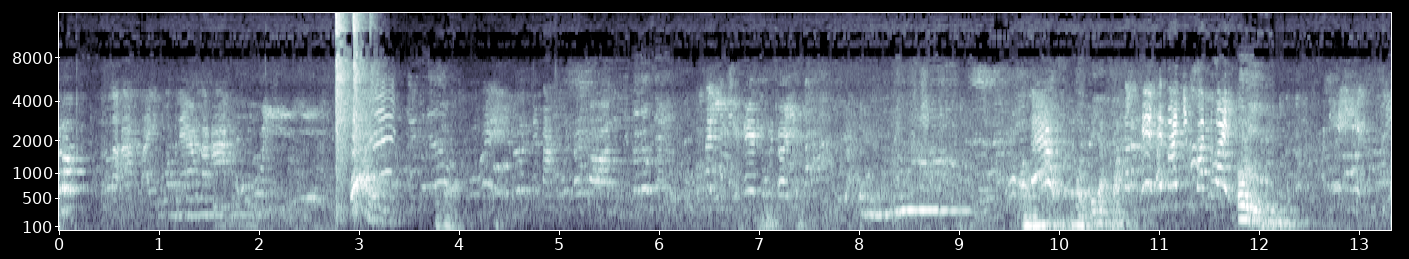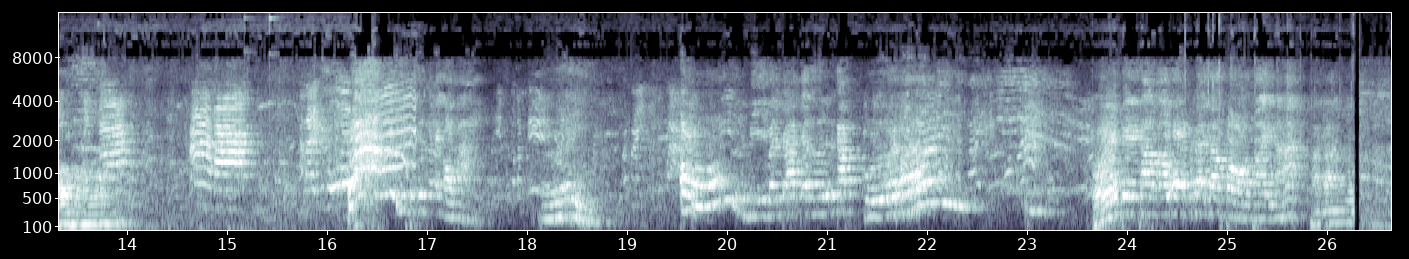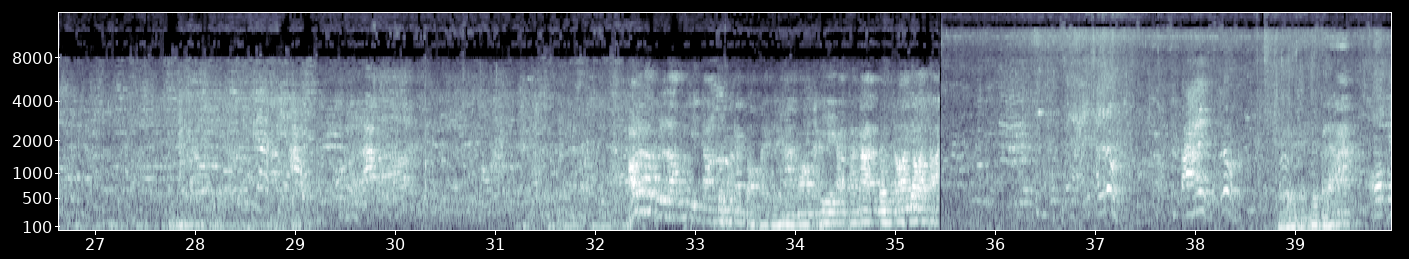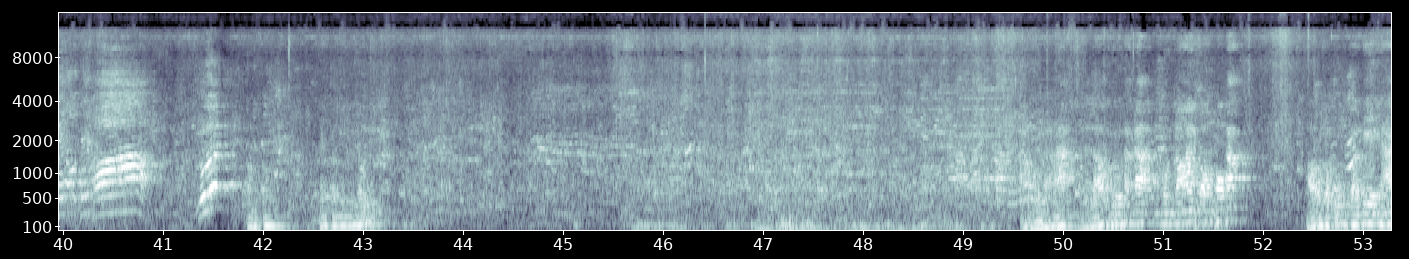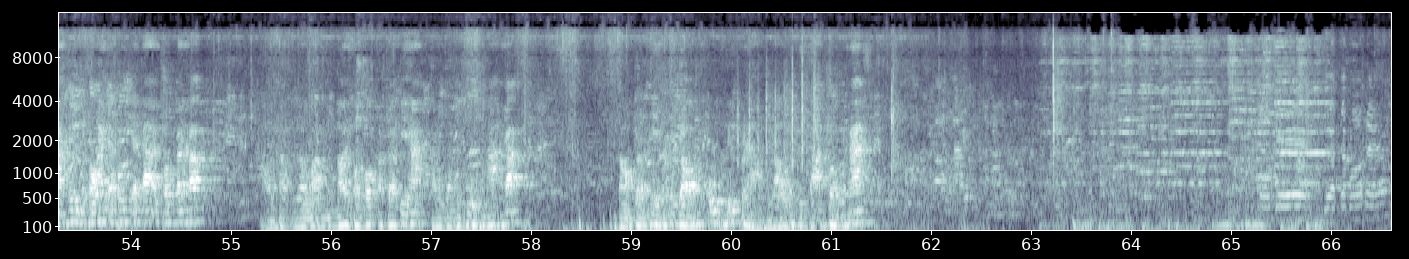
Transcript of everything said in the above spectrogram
อุ้ยอันนี้อีกโอ้โหบาทห้าบาทอะไรไม่รู้ว้ายเป็นอะไรกมาเฮ้ยโอ้ยมีบรรยากาศเลยครับเฮ้ยโอเคครับเอาออกได้อย่างปลอดภัยนะฮะทางการเอาละครับเราติดตามชมกันต่อไปในงานมองทีครับทางด้านนน้อยยอดชายไปไปแล้วโอเคโอเคพอ ดูทางด้านนมน้อยสองพกครับเอากระปุกกระเด็นนะฮะขึ้นสองให้กระปุกจะได้ชมกันครับเอาครับระวังน้อยสองพกกับกระที่ฮะใครจะไปพูดหาครับน้องกระที่เขายอมอุ้มหรือเปล่าเราติดตามชมกันนะโอเคเกือบจะพร้อมแล้ว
